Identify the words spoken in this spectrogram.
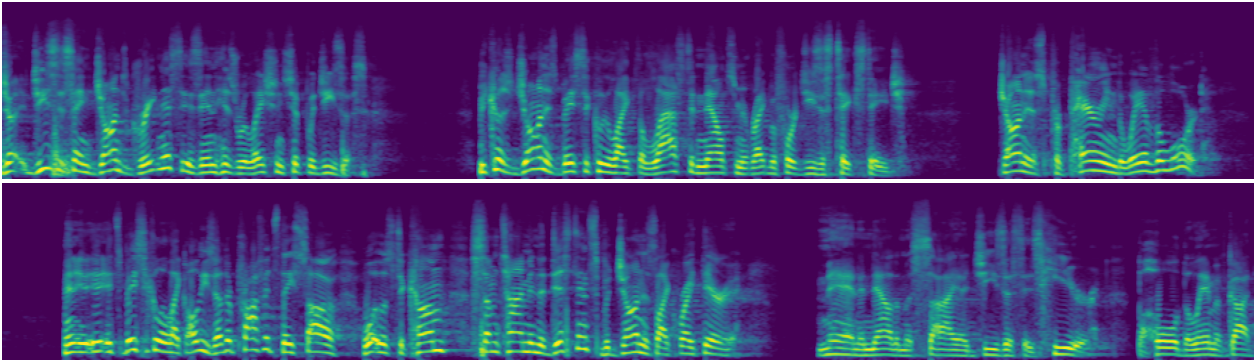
John, Jesus is saying John's greatness is in his relationship with Jesus. Because John is basically like the last announcement right before Jesus takes stage. John is preparing the way of the Lord. And it's basically like all these other prophets, they saw what was to come sometime in the distance, but John is like right there. Man, and now the Messiah, Jesus, is here. Behold the Lamb of God.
